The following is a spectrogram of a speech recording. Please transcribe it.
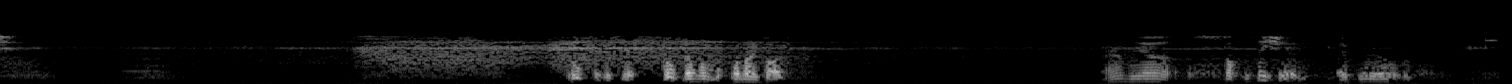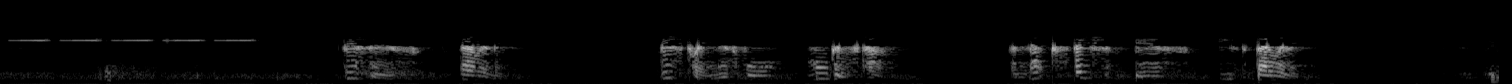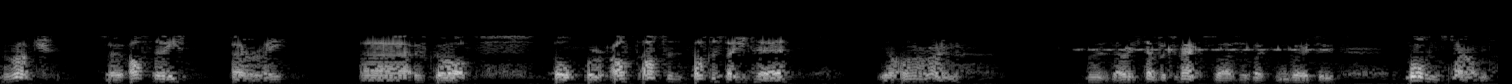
Oh, there's a slip. Oh, no, one, 195. And we are stop the station. Open the doors. This is Berrily. This train is for Morganstown. The next station is East Berrily. Much. So after East Berry, uh, we've got oh, we're after after, after the station here, you're on our own. There's only separate connect services that can go to Morganstown.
